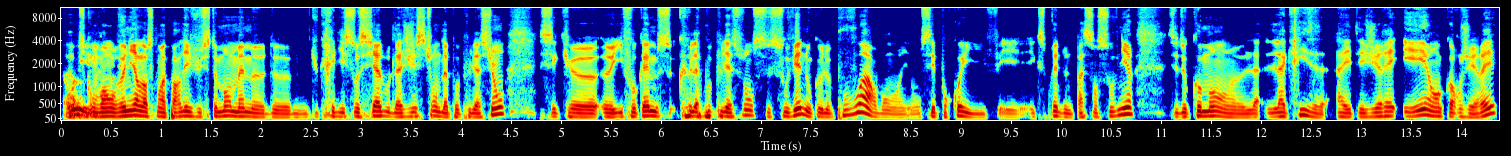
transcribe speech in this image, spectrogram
parce qu'on va en venir lorsqu'on va parler justement même de, du crédit social ou de la gestion de la population, c'est que il faut quand même que la population se souvienne ou que le pouvoir, bon, on sait pourquoi il fait exprès de ne pas s'en souvenir, c'est de comment la, crise a été gérée et est encore gérée.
